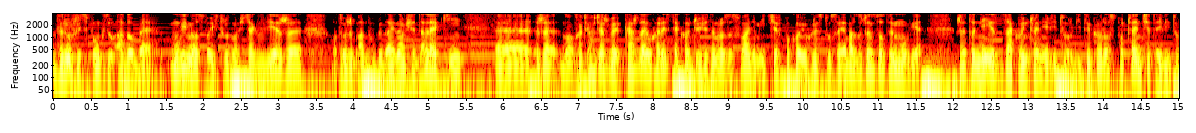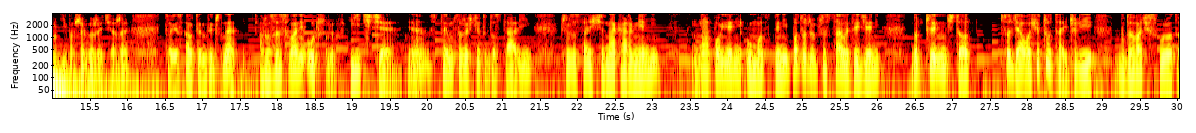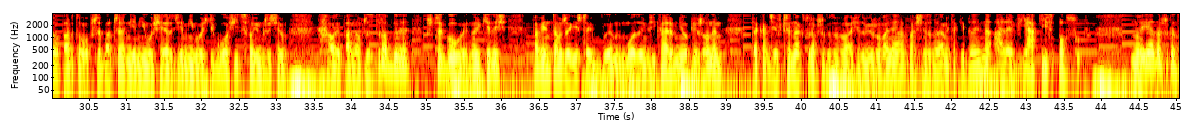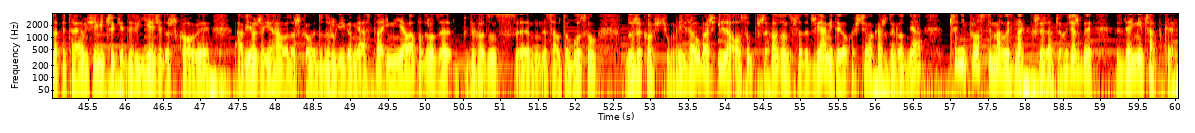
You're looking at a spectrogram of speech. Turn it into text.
wyruszyć z punktu A do B. Mówimy o swoich trudnościach w wierze, o tym, że Pan Bóg wydaje nam się daleki, e, że no, chociażby każda Eucharystia kończy się tym rozesłaniem. Idźcie w pokoju Chrystusa. Ja bardzo często o tym mówię, że to nie jest zakończenie liturgii, tylko rozpoczęcie tej liturgii waszego życia, że to jest autentyczne rozesłanie uczniów. Idźcie nie? z tym, co żeście tu dostali, czym zostaliście nakarmieni, napojeni, umocnieni po to, żeby przez cały tydzień no, czynić to, co działo się tutaj, czyli budować wspólnotę opartą o przebaczenie, miłosierdzie, miłość, głosić swoim życiem chwałę Pana przez drobne szczegóły. No i kiedyś pamiętam, że jeszcze byłem młodym wikarem nieopierzonym, taka dziewczyna, która przygotowywała się do bierzmowania, właśnie zadała mi takie pytanie, no ale w jaki sposób? No i ja na przykład zapytałem się jej, czy kiedy jedzie do szkoły, a wiem, że jechała do szkoły do drugiego miasta i mijała po drodze, wychodząc z, z autobusu, duży kościół. Mówię, i zauważ, ile osób przechodząc przed drzwiami tego kościoła każdego dnia, czyni prosty mały znak krzyża, czy chociażby zdejmie czapkę.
